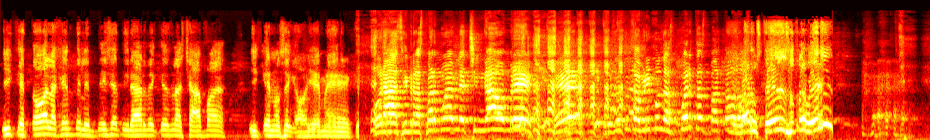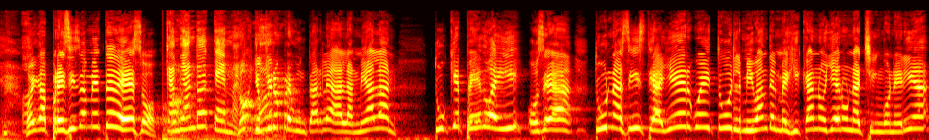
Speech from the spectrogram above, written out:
y que toda la gente le empiece a tirar de que es la chafa y que no sé qué. Óyeme, que Ahora, sin raspar mueble, chingado, hombre. ¿Eh? Nosotros abrimos las puertas para llevar todos. ustedes otra vez. Oiga, precisamente de eso. Cambiando de tema. No, yo quiero preguntarle a Alan, mi Alan, ¿tú qué pedo ahí? O sea, tú naciste ayer, güey, tú, mi banda el mexicano ya era una chingonería.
